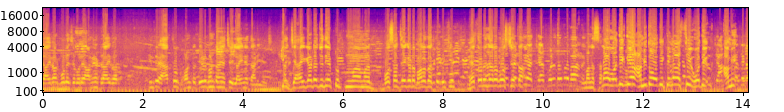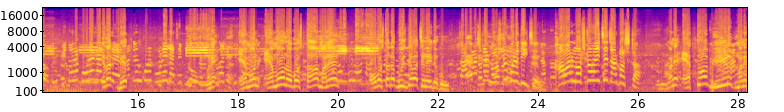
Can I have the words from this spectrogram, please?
ড্রাইভার বলেছে বলে, আমিও ড্রাইভার কিন্তু এত ঘণ্টা, দেড় ঘণ্টা হয়েছে এই লাইনে দাঁড়িয়েছে কিন্তু জায়গাটা যদি একটু মানে বসার জায়গাটা ভালো থাকতো দেখি ভেতরে যারা বসছে তা মানে না ওদিক দিয়ে আমি তো ওদিক থেকে আসছি ওদিক আমি ভিতরে পড়ে গেছে এবার মানে এমন এমন অবস্থা মানে অবস্থাটা বুঝতে পারছেন এই দেখুন। নষ্ট করে দিয়েছে। খাওয়ার নষ্ট হয়েছে চার পাঁচটা মানে এত ভিড় মানে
